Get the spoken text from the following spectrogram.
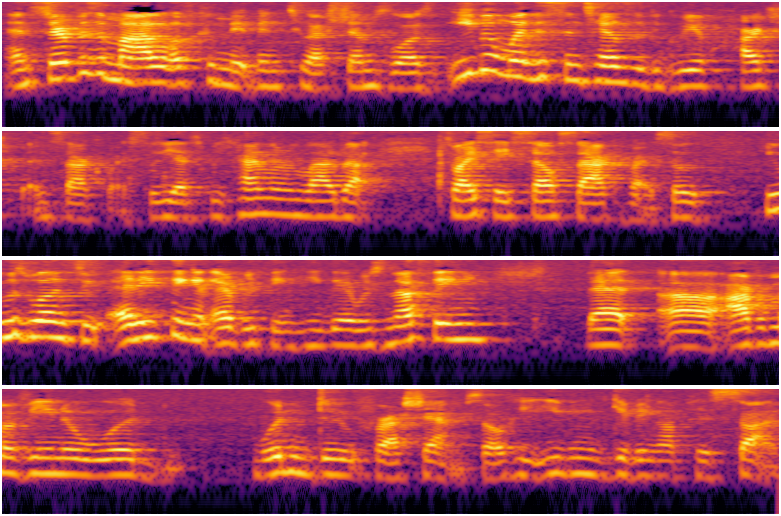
and serve as a model of commitment to Hashem's laws, even when this entails a degree of hardship and sacrifice. So yes, we can learn a lot about. So I say self-sacrifice. So he was willing to do anything and everything. He there was nothing that uh, Avram Avinu would wouldn't do for Hashem. So he even giving up his son.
